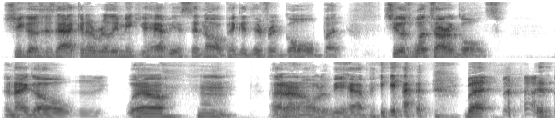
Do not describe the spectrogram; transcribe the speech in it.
She goes, Is that going to really make you happy? I said, No, I'll pick a different goal. But she goes, What's our goals? And I go, hmm. Well, hmm, I don't know, to be happy. but it,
